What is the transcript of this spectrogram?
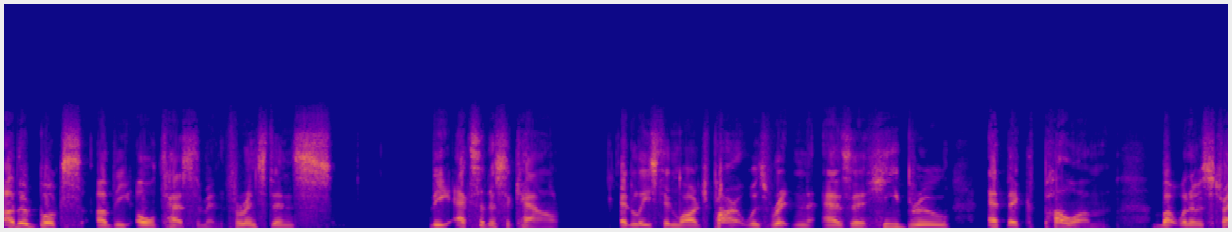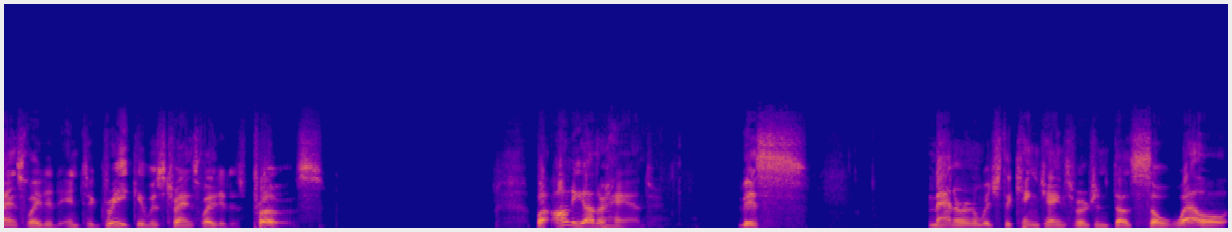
Other books of the Old Testament, for instance, the Exodus account at least in large part, was written as a Hebrew epic poem, but when it was translated into Greek, it was translated as prose. But on the other hand, this manner in which the King James Version does so well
